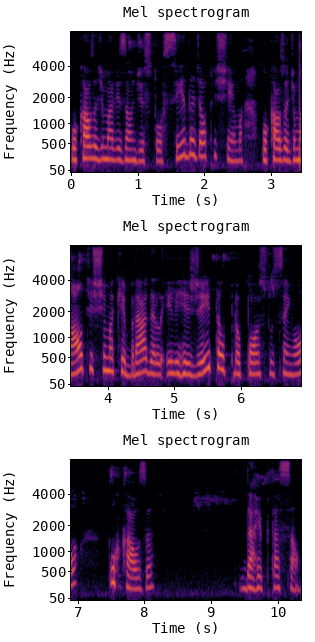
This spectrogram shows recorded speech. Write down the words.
por causa de uma visão distorcida de autoestima, por causa de uma autoestima quebrada, ele rejeita o propósito do Senhor, por causa da reputação.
